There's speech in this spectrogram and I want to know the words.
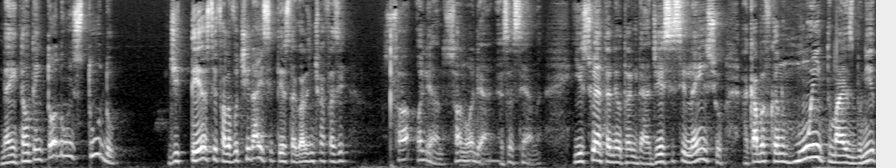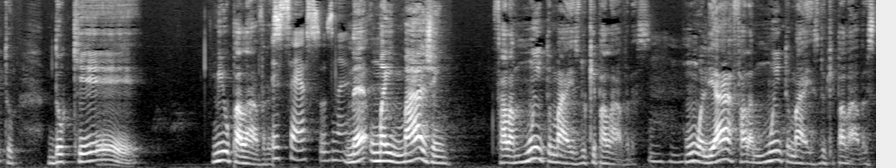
Né? Então tem todo um estudo de texto e fala: vou tirar esse texto agora, a gente vai fazer só olhando, só no olhar, essa cena. Isso entra a neutralidade. Esse silêncio acaba ficando muito mais bonito do que mil palavras. Excessos, né? né? Uma imagem fala muito mais do que palavras. Uhum. Um olhar fala muito mais do que palavras.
